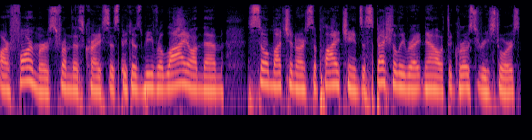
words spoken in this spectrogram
our farmers from this crisis because we rely on them so much in our supply chains, especially right now at the grocery stores.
